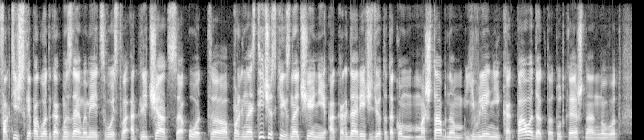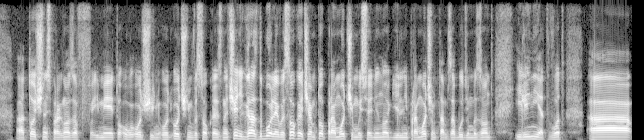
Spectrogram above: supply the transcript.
Фактическая погода, как мы знаем, имеет свойство отличаться от э, прогностических значений, а когда речь идет о таком масштабном явлении, как паводок, то тут, конечно, ну вот э, точность прогнозов имеет очень, очень высокое значение, гораздо более высокое, чем то, промочим мы сегодня ноги или не промочим, там забудем мы зонт или нет. Вот а,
